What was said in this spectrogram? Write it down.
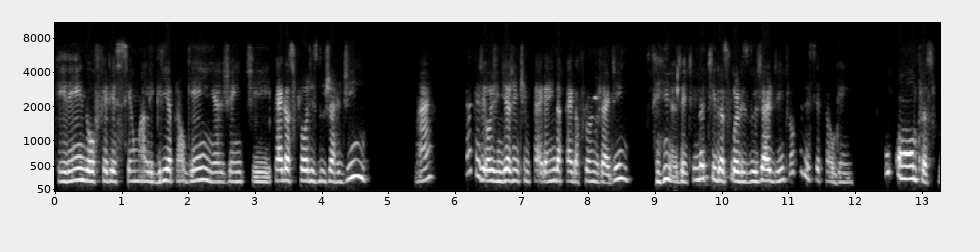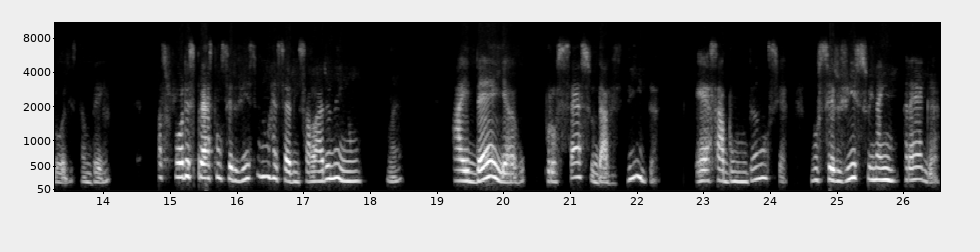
querendo oferecer uma alegria para alguém a gente pega as flores do jardim, né? Será que hoje em dia a gente pega, ainda pega flor no jardim? Sim, a gente ainda tira as flores do jardim para oferecer para alguém. ou compra as flores também. As flores prestam serviço e não recebem salário nenhum. Né? A ideia, o processo da vida é essa abundância no serviço e na entrega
